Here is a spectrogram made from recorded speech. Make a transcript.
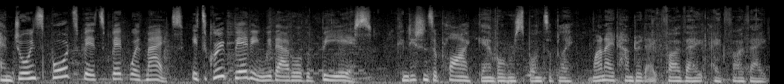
And join Sportsbet's Bet with Mates. It's group betting without all the BS. Conditions apply. Gamble responsibly. 1 800 858 858.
